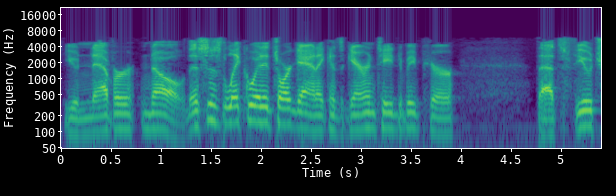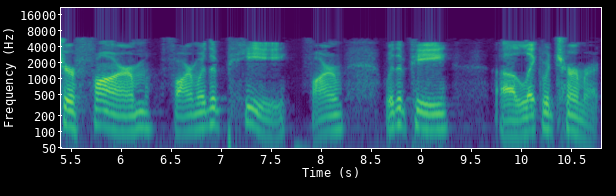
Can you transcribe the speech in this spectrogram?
You never know. This is liquid, it's organic, it's guaranteed to be pure. That's Future Pharm, farm with a P, farm with a P, uh, liquid turmeric.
